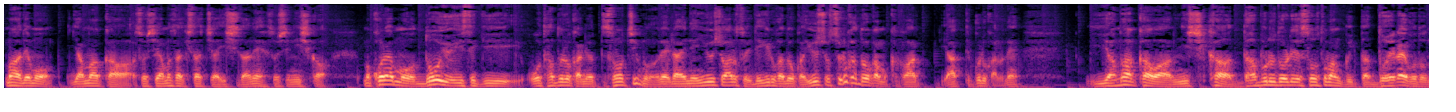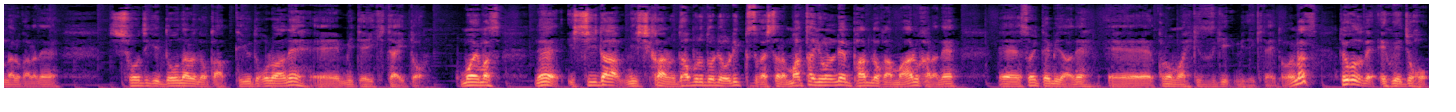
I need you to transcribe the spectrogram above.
まあでも、山川、そして山崎幸也、石田ね、そして西川。まあこれはもうどういう移籍をたどるかによって、そのチームのね、来年優勝争いできるかどうか、優勝するかどうかも関わやってくるからね。山川、西川、ダブル取りでソフトバンク行ったらどえらいことになるからね。正直どうなるのかっていうところはね、えー、見ていきたいと思います。ね、石田、西川のダブル取りオリックスがしたらまた4連覇あるのかもあるからね。えー、そういった意味ではね、えー、このまま引き続き見ていきたいと思います。ということで FA 情報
